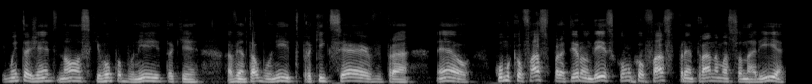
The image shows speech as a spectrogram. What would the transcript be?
E muita gente, nossa, que roupa bonita, que avental bonito, para que, que serve, para, né, como que eu faço para ter um desse? Como que eu faço para entrar na maçonaria?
